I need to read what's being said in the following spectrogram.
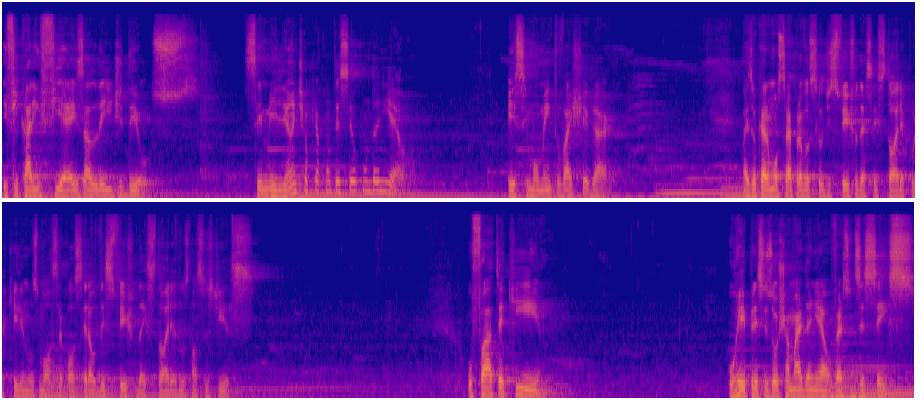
e ficarem fiéis à lei de Deus, semelhante ao que aconteceu com Daniel. Esse momento vai chegar. Mas eu quero mostrar para você o desfecho dessa história, porque ele nos mostra qual será o desfecho da história dos nossos dias. O fato é que o rei precisou chamar Daniel, verso 16,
